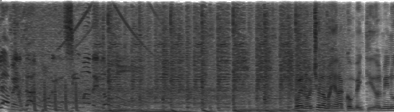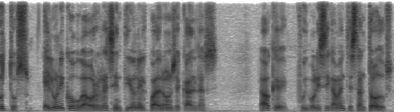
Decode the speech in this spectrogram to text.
La verdad por encima de todo. Bueno, 8 de la mañana con 22 minutos. El único jugador resentido en el cuadro 11 Caldas. Claro que futbolísticamente están todos,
